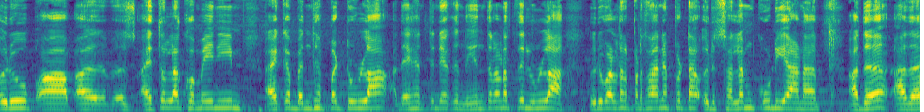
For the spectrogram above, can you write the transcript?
ഒരു അയത്തുള്ള ഖൊമേനിയും ഒക്കെ ബന്ധപ്പെട്ടുള്ള അദ്ദേഹത്തിന്റെയൊക്കെ നിയന്ത്രണത്തിലുള്ള ഒരു വളരെ പ്രധാനപ്പെട്ട ഒരു സ്ഥലം കൂടിയാണ് അത്. അത്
